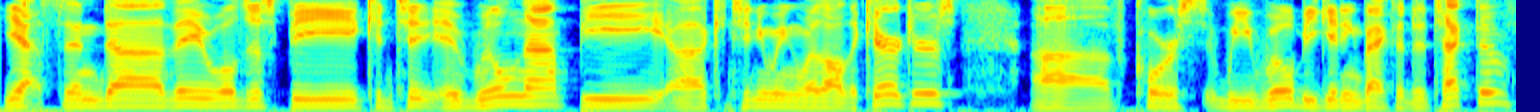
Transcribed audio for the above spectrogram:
Yes, and uh, they will just be continue. It will not be uh, continuing with all the characters. Uh, of course, we will be getting back to detective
